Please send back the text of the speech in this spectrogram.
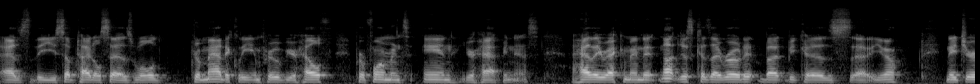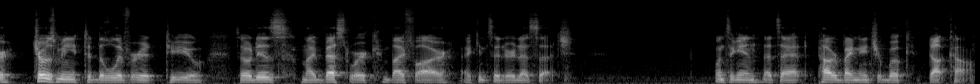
as the subtitle says, will dramatically improve your health, performance, and your happiness. I highly recommend it, not just because I wrote it, but because, uh, you know, nature chose me to deliver it to you. So it is my best work by far. I consider it as such. Once again, that's at poweredbynaturebbook.com.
